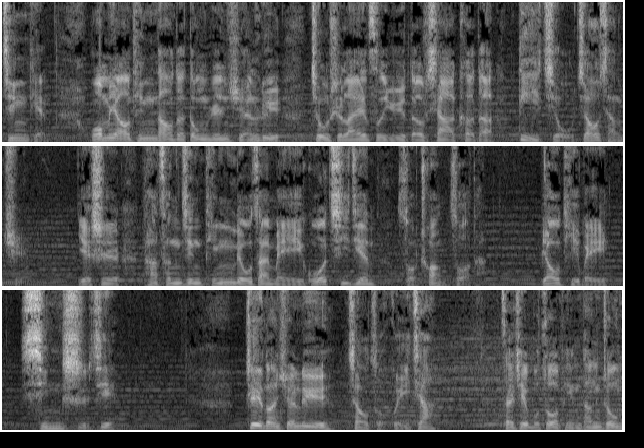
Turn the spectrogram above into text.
今天。我们要听到的动人旋律，就是来自于德弗夏克的第九交响曲，也是他曾经停留在美国期间所创作的，标题为《新世界》。这段旋律叫做《回家》，在这部作品当中，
